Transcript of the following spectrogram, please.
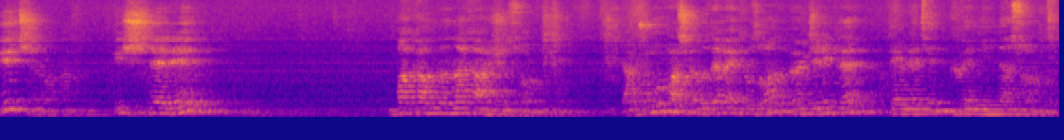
İç Bakanlığı. İşleri Bakanlığı'na karşı sorumlu. Yani Cumhurbaşkanı demek ki o zaman öncelikle devletin güvenliğinden sorumlu.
